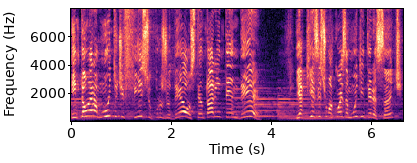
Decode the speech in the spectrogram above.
Então era muito difícil para os judeus tentarem entender e aqui existe uma coisa muito interessante.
